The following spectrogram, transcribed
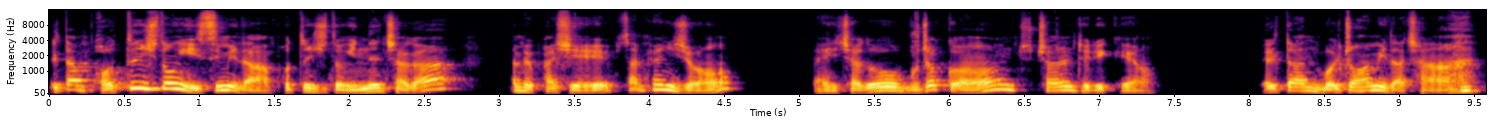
일단 버튼 시동이 있습니다. 버튼 시동 있는 차가 380, 싼 편이죠. 이 차도 무조건 추천을 드릴게요. 일단 멀쩡합니다, 차.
